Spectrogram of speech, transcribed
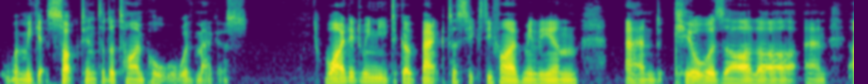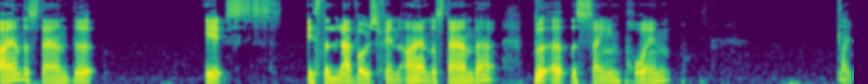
when we get sucked into the time portal with Magus? Why did we need to go back to sixty five million and kill Azala? And I understand that it's it's the Lavos thing. I understand that, but at the same point, like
